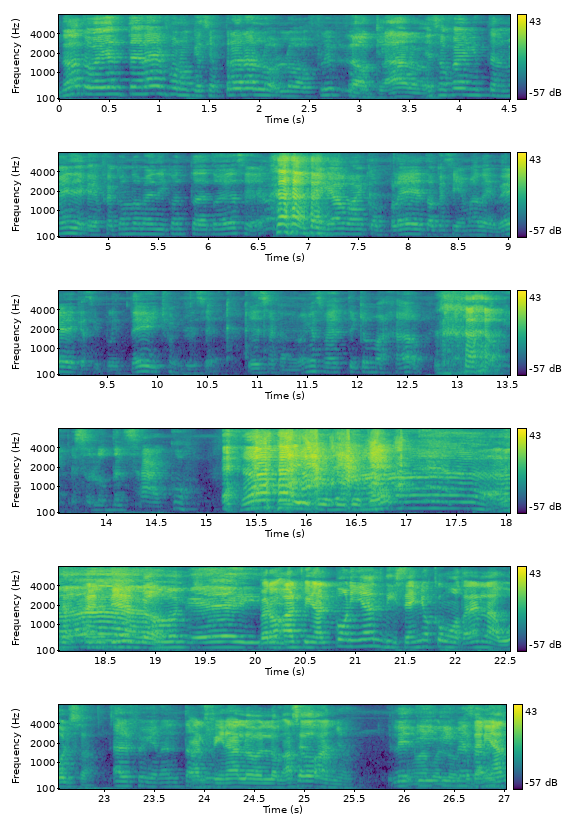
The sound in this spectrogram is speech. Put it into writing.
No, tú veías el teléfono que siempre eran los, los flip No, claro. Eso fue en intermedia, que fue cuando me di cuenta de todo eso. Y ah, pegaba ahí completo, que se llama DB, que si PlayStation. Y yo decía, yo decía, cabrón, esos stickers más raros. Esos son los del saco. ¿Y tú, y tú qué? Ah, Entiendo. Pero al final ponían diseños como tal en la bolsa. Al final también. Al final, lo- lo- hace dos años. Le- me y, y me tenían,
